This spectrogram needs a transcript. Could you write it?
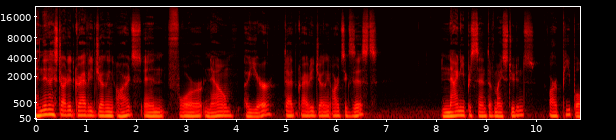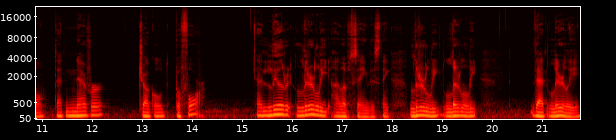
And then I started Gravity Juggling Arts, and for now a year that Gravity Juggling Arts exists, 90% of my students are people that never juggled before. I literally, literally, I love saying this thing, literally, literally, that literally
